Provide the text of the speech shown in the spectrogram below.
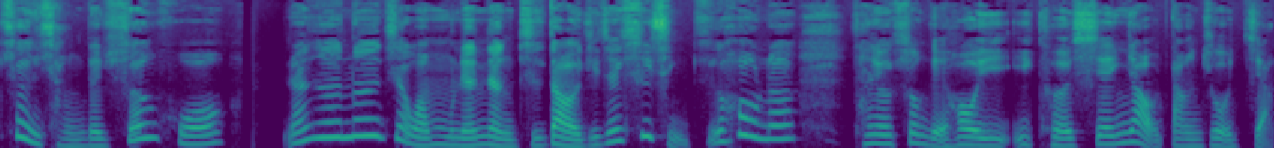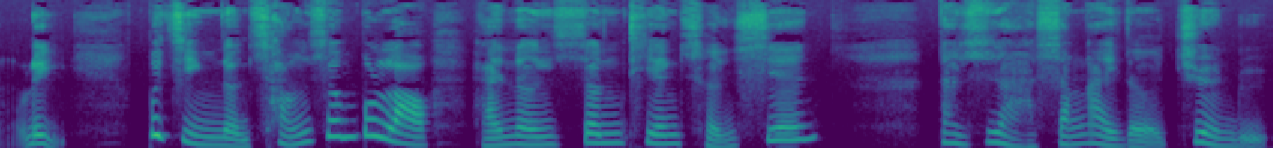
正常的生活。然而呢，在王母娘娘知道这件事情之后呢，她又送给后羿一颗仙药当做奖励，不仅能长生不老，还能升天成仙。但是啊，相爱的眷侣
